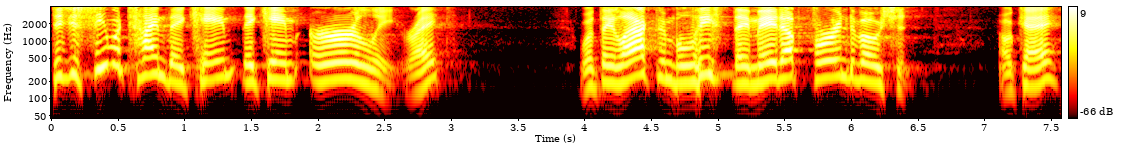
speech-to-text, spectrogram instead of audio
Did you see what time they came? They came early, right? What they lacked in belief, they made up for in devotion. Okay?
